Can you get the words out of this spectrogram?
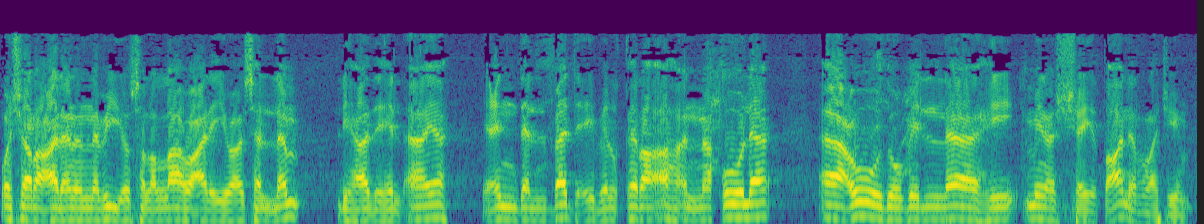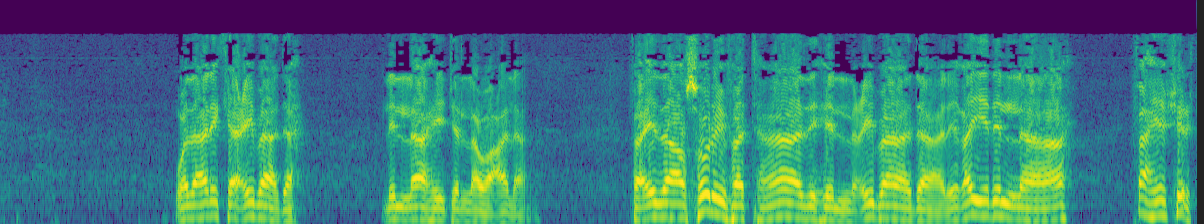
وشرع لنا النبي صلى الله عليه وسلم لهذه الآية عند البدء بالقراءة أن نقول أعوذ بالله من الشيطان الرجيم. وذلك عبادة لله جل وعلا. فإذا صرفت هذه العبادة لغير الله فهي شرك.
